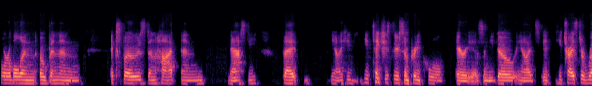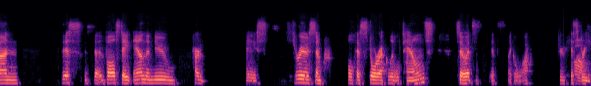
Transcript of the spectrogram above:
horrible and open and exposed and hot and nasty. But you know, he he takes you through some pretty cool areas, and you go, you know, it's it. He tries to run this the Vol State and the new part of the base through some historic little towns. So it's it's like a walk through history wow.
